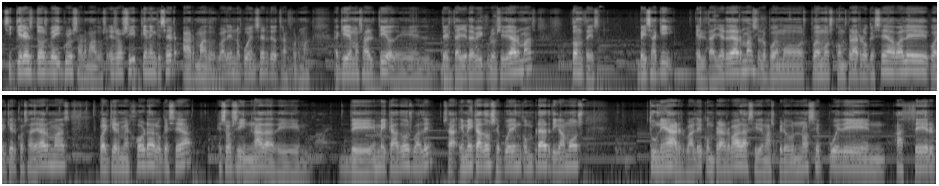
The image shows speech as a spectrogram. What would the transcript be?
si quieres, dos vehículos armados, eso sí, tienen que ser armados, ¿vale? No pueden ser de otra forma. Aquí vemos al tío del, del taller de vehículos y de armas, entonces Veis aquí el taller de armas, lo podemos, podemos comprar lo que sea, ¿vale? Cualquier cosa de armas, cualquier mejora, lo que sea. Eso sí, nada de, de MK2, ¿vale? O sea, MK2 se pueden comprar, digamos, tunear, ¿vale? Comprar balas y demás, pero no se pueden hacer,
